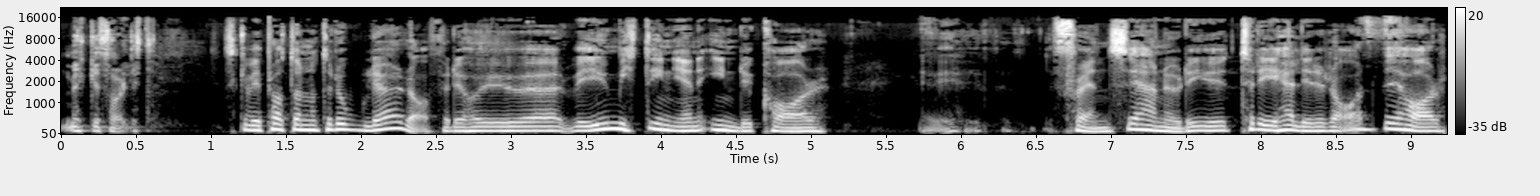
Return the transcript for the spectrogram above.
mycket sorgligt. Ska vi prata om något roligare då? För det har ju, eh, vi är ju mitt inne i en Indycar frenzy här nu. Det är ju tre helger i rad vi har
